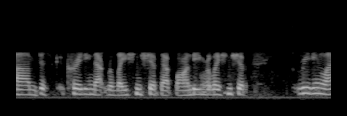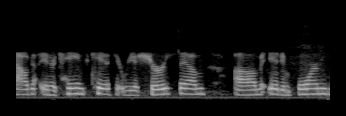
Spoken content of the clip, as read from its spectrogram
um, just creating that relationship, that bonding relationship. Reading aloud entertains kids, it reassures them, um, it informs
